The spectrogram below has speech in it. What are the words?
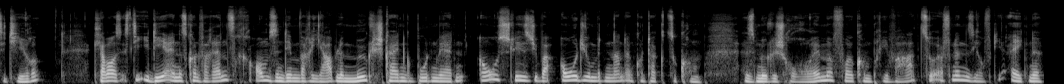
Zitiere. Clubhouse ist die Idee eines Konferenzraums, in dem variable Möglichkeiten geboten werden, ausschließlich über Audio miteinander in Kontakt zu kommen. Es ist möglich, Räume vollkommen privat zu öffnen, sie auf die eigene,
